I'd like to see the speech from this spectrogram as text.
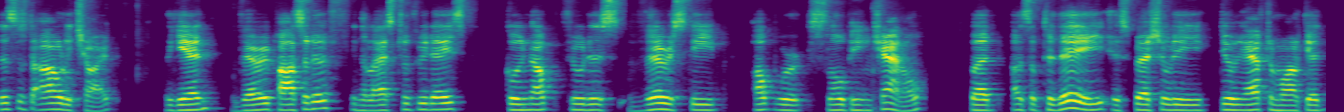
This is the hourly chart. Again, very positive in the last two, three days, going up through this very steep upward sloping channel. But as of today, especially during aftermarket,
